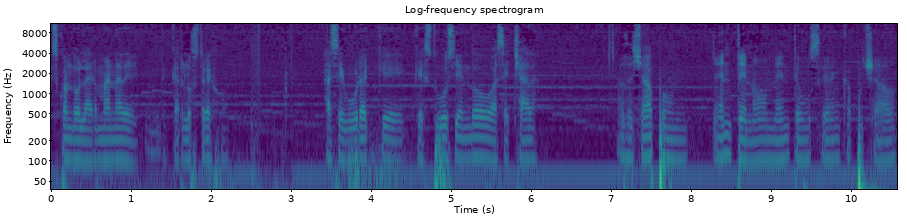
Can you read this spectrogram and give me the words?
es cuando la hermana de, de Carlos Trejo asegura que, que estuvo siendo acechada acechada por un ente, ¿no? Un ente, un ser encapuchado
